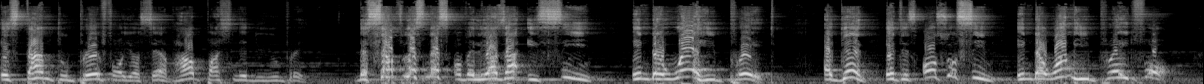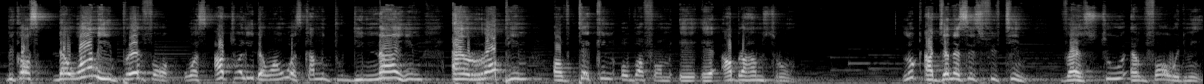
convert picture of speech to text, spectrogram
it's time to pray for yourself, how passionate do you pray? The selflessness of Eliezer is seen in the way he prayed. Again, it is also seen in the one he prayed for. Because the one he prayed for was actually the one who was coming to deny him and rob him of taking over from a, a Abraham's throne. Look at Genesis 15, verse 2 and 4 with me.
